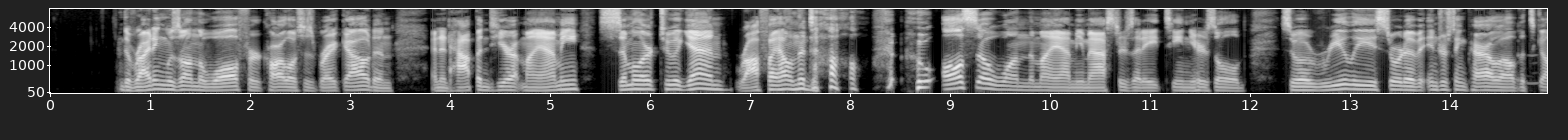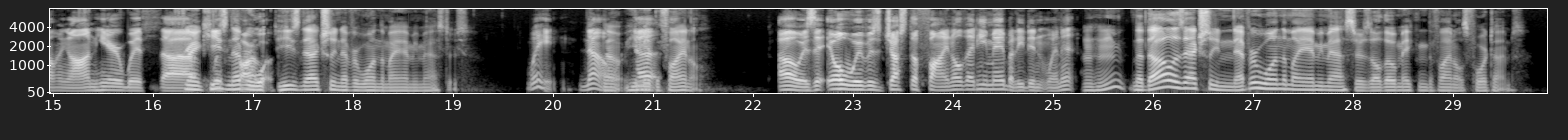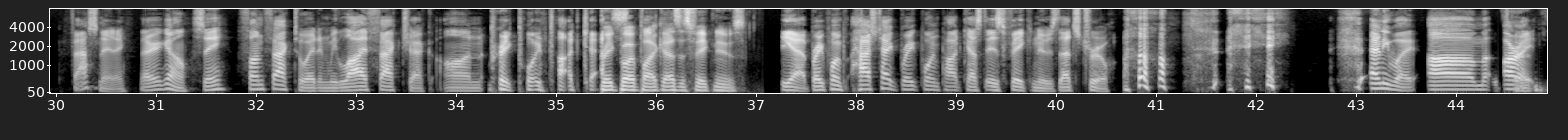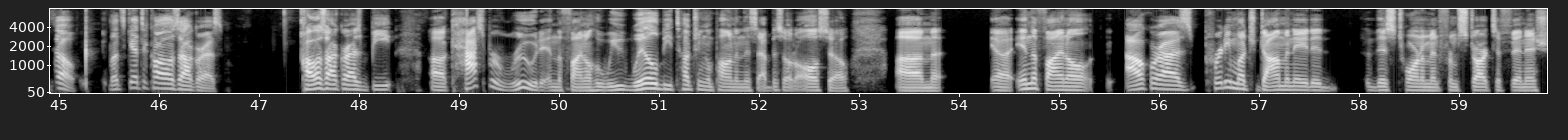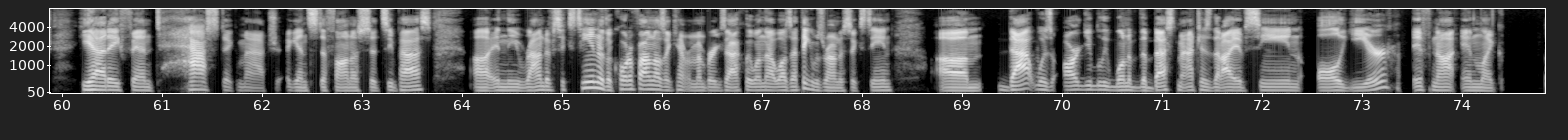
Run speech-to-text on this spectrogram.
the writing was on the wall for Carlos's breakout, and and it happened here at Miami, similar to again Rafael Nadal, who also won the Miami Masters at 18 years old. So a really sort of interesting parallel that's going on here with uh, Frank. He's with never Carlos. he's actually never won the Miami Masters. Wait, no, No, he uh, made the final. Oh, is it? Oh, it was just the final that he made, but he didn't win it. Mm-hmm. Nadal has actually never won the Miami Masters, although making the finals four times. Fascinating. There you go. See, fun factoid, and we live fact check on Breakpoint Podcast. Breakpoint podcast is fake news. Yeah, Breakpoint hashtag Breakpoint Podcast is fake news. That's true. anyway, um, all right. right. So let's get to Carlos Alcaraz. Carlos Alcaraz beat uh, Casper Ruud in the final, who we will be touching upon in this episode also. Um, uh, in the final, Alcaraz pretty much dominated this tournament from start to finish. He had a fantastic match against Stefano Tsitsipas uh, in the round of 16 or the quarterfinals. I can't remember exactly when that was. I think it was round of 16. Um, that was arguably one of the best matches that I have seen all year, if not in like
